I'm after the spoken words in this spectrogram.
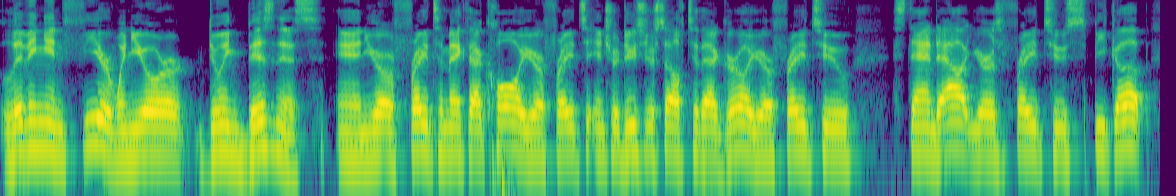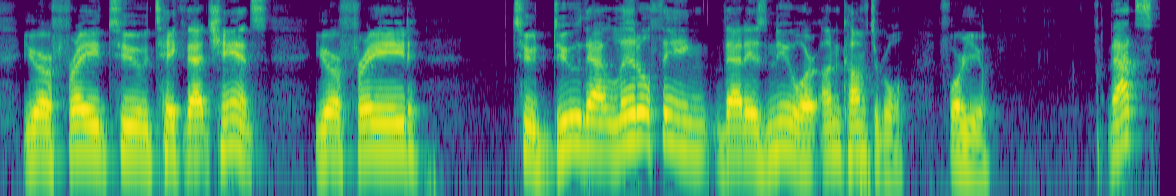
living in fear when you're doing business and you're afraid to make that call, you're afraid to introduce yourself to that girl, you're afraid to stand out, you're afraid to speak up, you're afraid to take that chance, you're afraid to do that little thing that is new or uncomfortable for you. That's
